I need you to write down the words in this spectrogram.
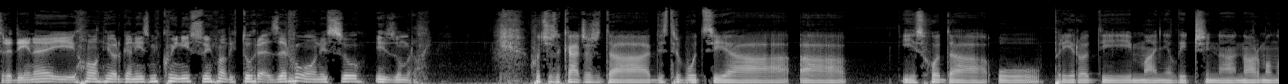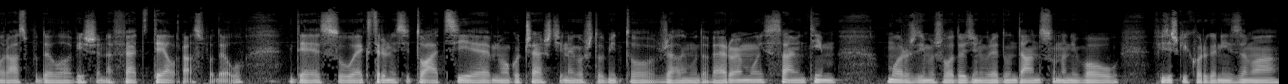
sredine i oni organizmi koji nisu imali tu rezervu, oni su izumrli. Hoćeš da kažeš da distribucija a, ishoda u prirodi manje liči na normalnu raspodelu, a više na fat tail raspodelu, gde su ekstremne situacije mnogo češće nego što mi to želimo da verujemo i samim tim moraš da imaš određenu redundancu na nivou fizičkih organizama,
